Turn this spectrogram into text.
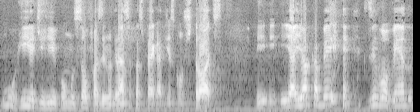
morria de rir com o Moção fazendo graça com as pegadinhas, com os trotes. E, e, e aí eu acabei desenvolvendo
